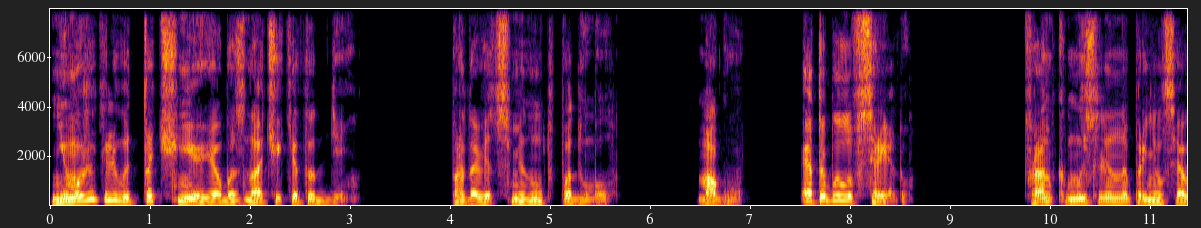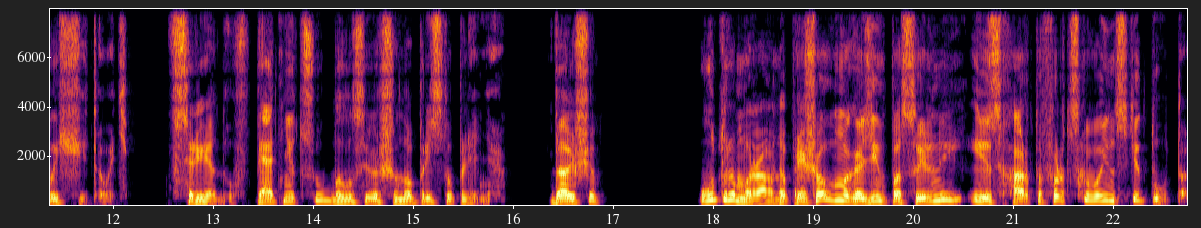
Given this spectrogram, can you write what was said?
Не можете ли вы точнее обозначить этот день? Продавец минут подумал. Могу. Это было в среду. Франк мысленно принялся высчитывать. В среду, в пятницу было совершено преступление. Дальше. Утром рано пришел в магазин посыльный из Хартофордского института.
